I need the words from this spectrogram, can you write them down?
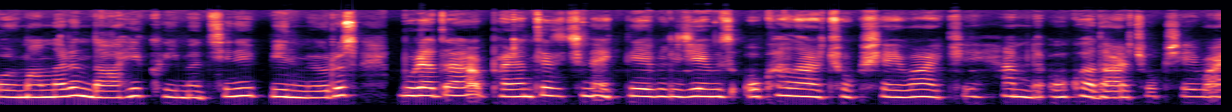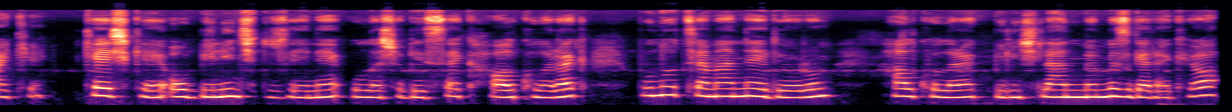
ormanların dahi kıymetini bilmiyoruz. Burada parantez içine ekleyebileceğimiz o kadar çok şey var ki, hem de o kadar çok şey var ki. Keşke o bilinç düzeyine ulaşabilsek halk olarak. Bunu temenni ediyorum. Halk olarak bilinçlenmemiz gerekiyor.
